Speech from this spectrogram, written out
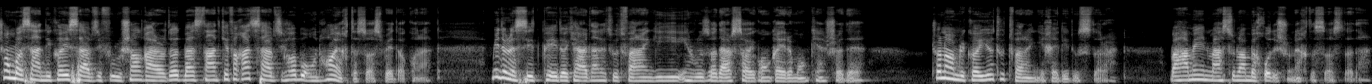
چون با سندیکای سبزی فروشان قرارداد بستند که فقط سبزی ها به اونها اختصاص پیدا کنند. می‌دونستید پیدا کردن توت فرنگی این روزا در سایگون غیر ممکن شده؟ چون آمریکایی‌ها توت فرنگی خیلی دوست دارن و همه این محصولان به خودشون اختصاص دادن.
